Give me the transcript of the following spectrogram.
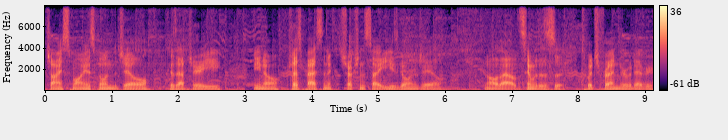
Johnny Somali is going to jail, because after he, you know, trespassed in a construction site, he's going to jail, and all that. Same with his uh, Twitch friend or whatever.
